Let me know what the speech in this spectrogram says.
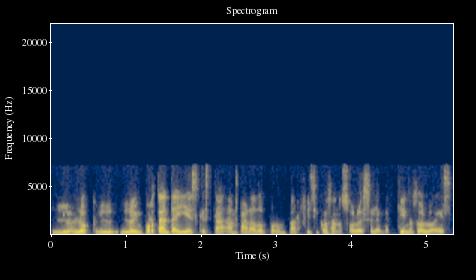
lo, lo, importante ahí es que está amparado por un par físico, o sea, no solo es el NFT, no solo es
